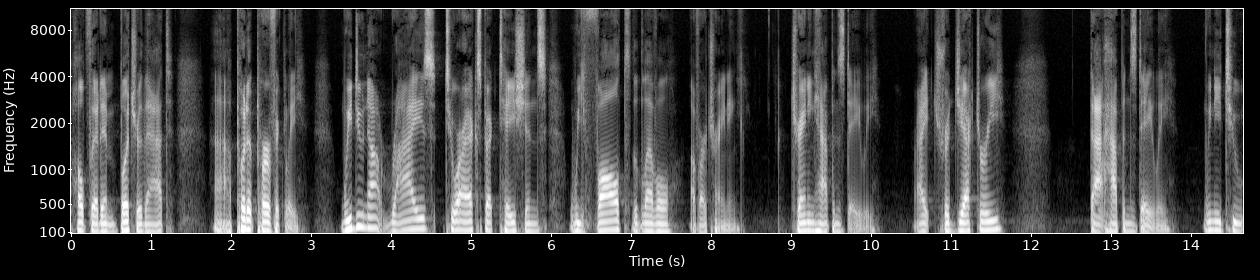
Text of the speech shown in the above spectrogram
hopefully I didn't butcher that, uh, put it perfectly. We do not rise to our expectations, we fall to the level of our training. Training happens daily, right? Trajectory, that happens daily. We need to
